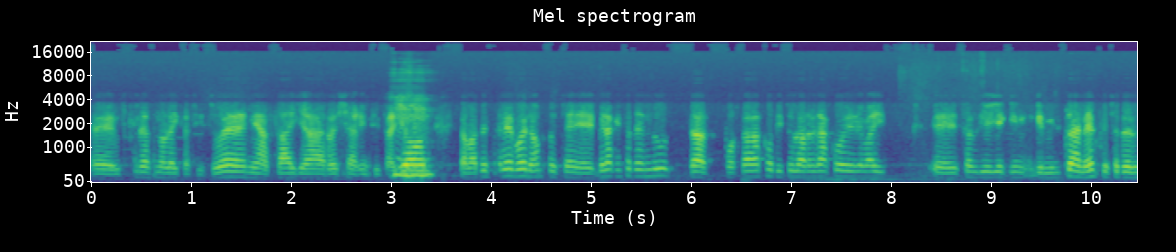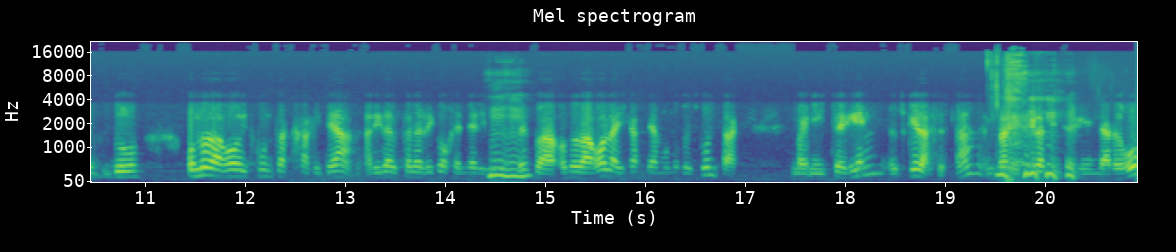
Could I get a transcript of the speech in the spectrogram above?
e, Euskaraz nola ikasi zuen, ea zaila, erresa egin zitzaion, mm eta batez ere, bueno, pues, e, berak izaten du, eta portadako titularrerako ere bai e, zaldi horiekin gemiltzan, ez, esaten du, ondo dago hizkuntzak jakitea, ari da Euskal Herriko jendeari, mm -hmm. ba, ondo dago la ikastea munduko hizkuntzak, baina hitz egin euskeraz, ezta? Entan euskeraz hitz egin behar dugu,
